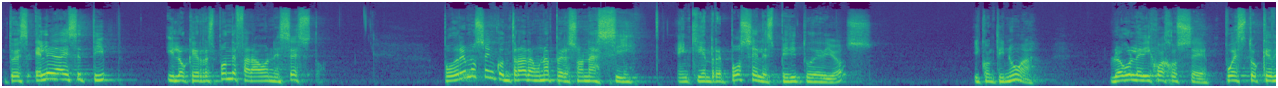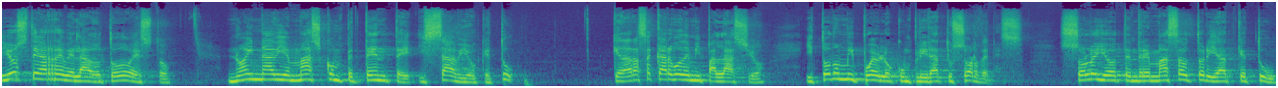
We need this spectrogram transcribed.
Entonces él le da ese tip y lo que responde Faraón es esto. ¿Podremos encontrar a una persona así en quien repose el Espíritu de Dios? Y continúa. Luego le dijo a José, puesto que Dios te ha revelado todo esto, no hay nadie más competente y sabio que tú. Quedarás a cargo de mi palacio y todo mi pueblo cumplirá tus órdenes. Solo yo tendré más autoridad que tú,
